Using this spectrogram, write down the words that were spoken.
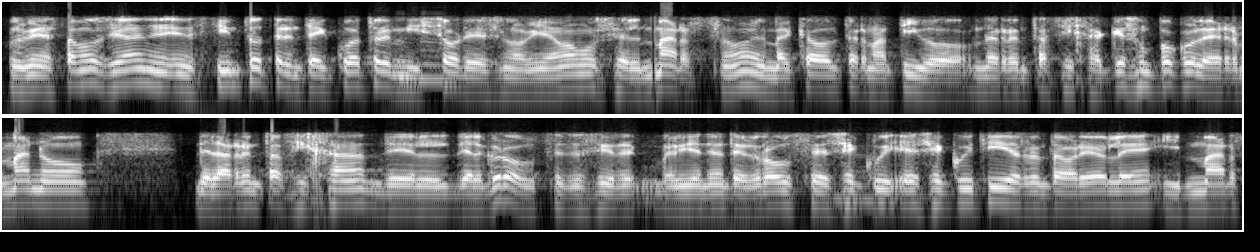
Pues mira, estamos ya en 134 emisores, en lo que llamamos el MARF, ¿no? el mercado alternativo de renta fija, que es un poco el hermano de la renta fija del, del growth, es decir, evidentemente growth es, equity, es renta variable y MARF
